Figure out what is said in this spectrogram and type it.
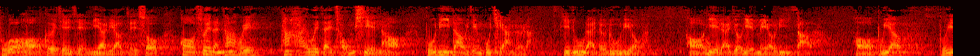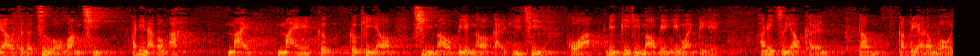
不过哈，各位先生，你要了解说，哦，虽然他会，他还会再重现哦，不力道已经不强了啦，一路来的路六啊，哦，越来就越没有力道了。哦，不要。不要这个自我放弃啊！你哪讲啊？卖卖个个气哦，气毛病哦，改脾气好啊！你脾气毛病永远跌啊！你只要肯到隔壁啊都无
